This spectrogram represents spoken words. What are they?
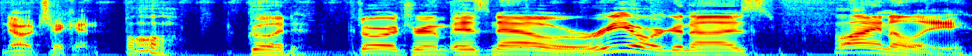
No chicken. Oh, good. Storage room is now reorganized, finally.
